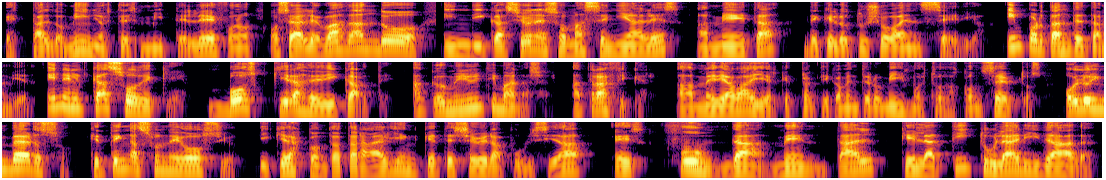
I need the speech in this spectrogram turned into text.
está el dominio, este es mi teléfono. O sea, le vas dando indicaciones o más señales a Meta de que lo tuyo va en serio. Importante también, en el caso de que vos quieras dedicarte a Community Manager, a Trafficker, a media buyer, que es prácticamente lo mismo estos dos conceptos. O lo inverso, que tengas un negocio y quieras contratar a alguien que te lleve la publicidad, es fundamental que la titularidad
